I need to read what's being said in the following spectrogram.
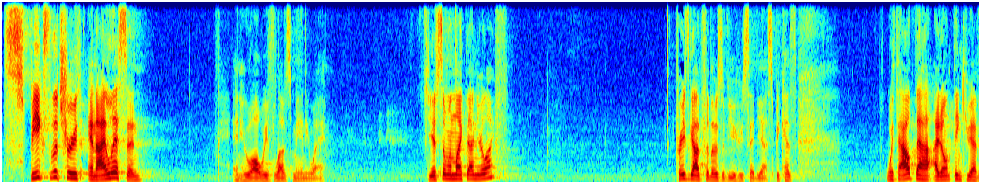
speaks the truth and I listen, and who always loves me anyway. Do you have someone like that in your life? Praise God for those of you who said yes, because without that, I don't think you have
